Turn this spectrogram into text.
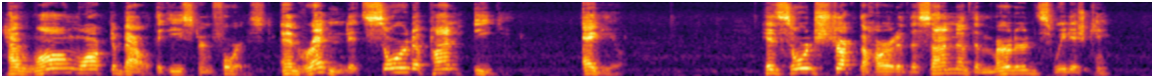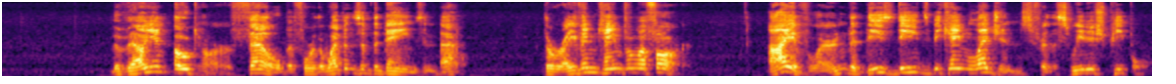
had long walked about the eastern forest and reddened its sword upon Egi, Egil, his sword struck the heart of the son of the murdered Swedish king. The valiant Otar fell before the weapons of the Danes in battle. The raven came from afar. I have learned that these deeds became legends for the Swedish people,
